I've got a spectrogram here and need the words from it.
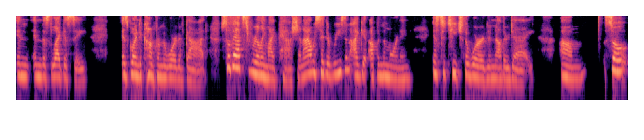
in in this legacy is going to come from the Word of God. So that's really my passion. I always say the reason I get up in the morning is to teach the Word another day. Um, so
